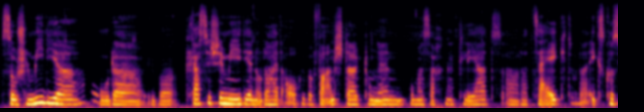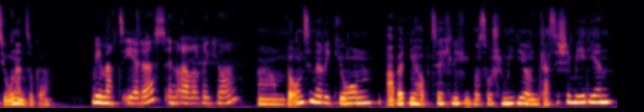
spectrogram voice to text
Social Media oder über klassische Medien oder halt auch über Veranstaltungen, wo man Sachen erklärt oder zeigt oder Exkursionen sogar. Wie macht ihr das in eurer Region? Ähm, bei uns in der Region arbeiten wir hauptsächlich über Social Media und klassische Medien.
